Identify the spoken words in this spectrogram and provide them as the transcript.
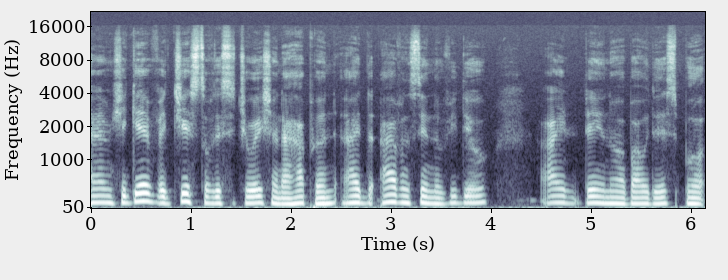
um, she gave a gist of the situation that happened. I haven't seen the video. I didn't know about this, but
